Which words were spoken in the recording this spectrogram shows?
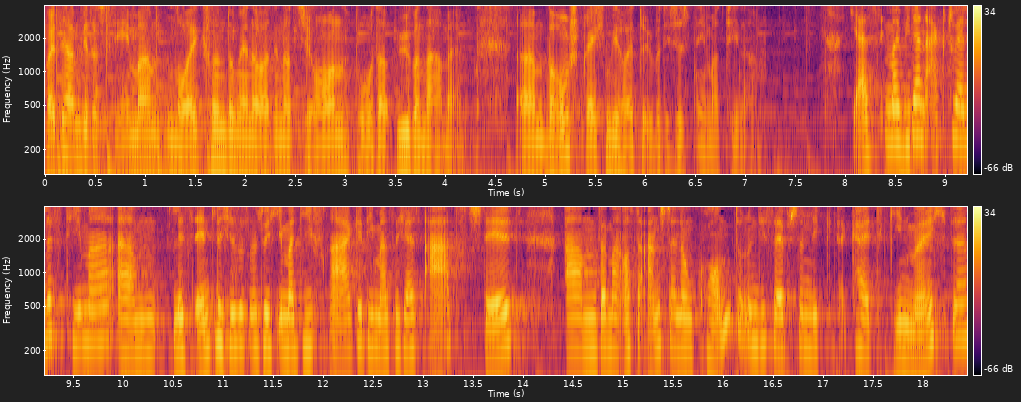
Heute haben wir das Thema Neugründung einer Ordination oder Übernahme. Ähm, warum sprechen wir heute über dieses Thema, Tina? Ja, es ist immer wieder ein aktuelles Thema. Ähm, letztendlich ist es natürlich immer die Frage, die man sich als Arzt stellt, ähm, wenn man aus der Anstellung kommt und in die Selbstständigkeit gehen möchte.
